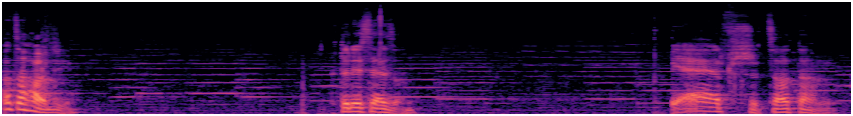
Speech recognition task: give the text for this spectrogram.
O co chodzi? Który sezon? Pierwszy, co tam?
